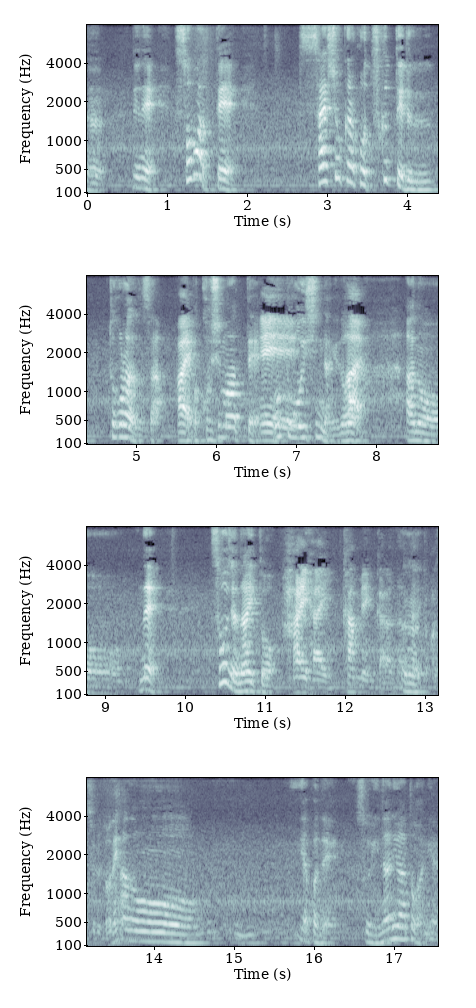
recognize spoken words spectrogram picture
うん。うん、でねそばって最初からこう作ってるところだとさ、はい。やっぱコシもあって、ええ。本当美味しいんだけど、はい。あのねそうじゃないと。はいはい。乾麺からだったりとかするとね、あのーやっぱねそういう稲庭とかには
